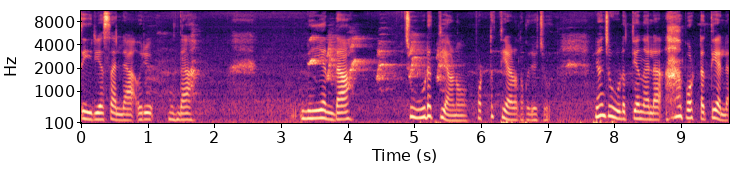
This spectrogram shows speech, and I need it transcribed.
സീരിയസ് അല്ല. ഒരു എന്താ? നീ എന്താ? ചൂടത്തിയാണോ? പൊട്ടത്തിയാണോ എന്നൊക്കെ ചോദിച്ചു. ഞാൻ ചൂടത്തിയൊന്നല്ല പൊട്ടത്തിയല്ല.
